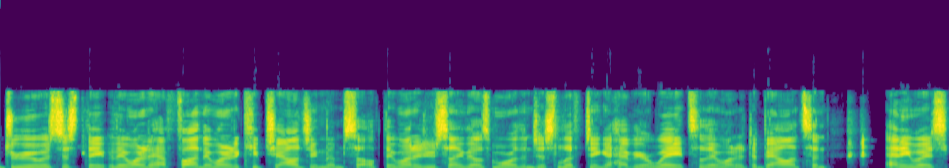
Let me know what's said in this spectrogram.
drew it was just they, they wanted to have fun. They wanted to keep challenging themselves. They wanted to do something that was more than just lifting a heavier weight. So they wanted to balance. And anyways,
